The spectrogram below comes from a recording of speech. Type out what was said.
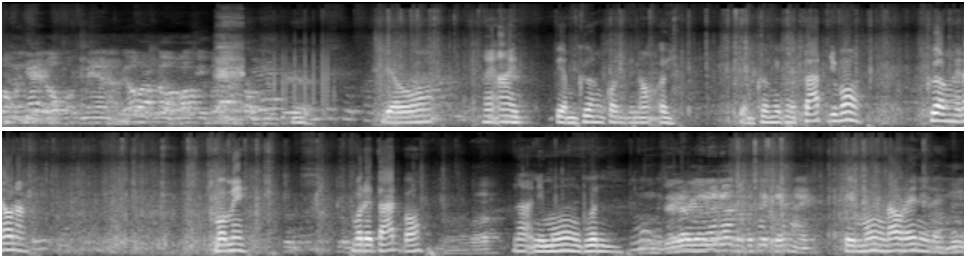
ลองมาง่ายหรอกแม่น่ะเดี๋ยวเราเขาสิเพิ่น เดี๋ยวให้อายเตรียมเครื่องก่อนพี่น้องเอ้ยเตรียมเครื่องให้เพิ่นตัดอยู่บ่เครื่องให้เรานะบ่แม่บ่ได้ตัดบ่น่ะนี่โมงเพิ่นเดี๋ยวเดี๋ยวเดี๋ยวจะไปใส่แกงให้เต็มห้องเราได้นี่เลยมุ่ง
